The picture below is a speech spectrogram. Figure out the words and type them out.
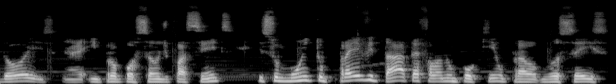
2 é, em proporção de pacientes. Isso muito para evitar, até falando um pouquinho para vocês,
